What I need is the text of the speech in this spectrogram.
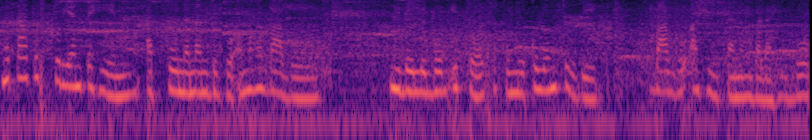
Matapos kuryentehin at punan ng dugo ang mga baboy, nilulubog ito sa kumukulong tubig bago ahita ng balahibo.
